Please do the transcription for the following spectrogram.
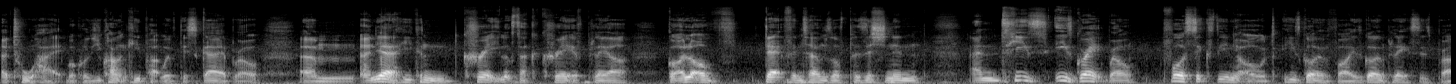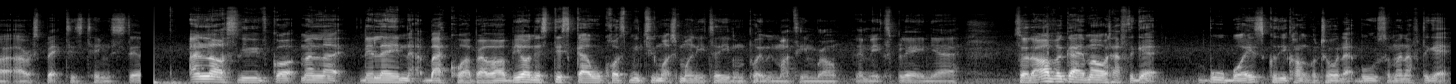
a tall height because you can't keep up with this guy, bro. Um, and yeah, he can create. He looks like a creative player. Got a lot of depth in terms of positioning, and he's he's great, bro. For a 16 year old, he's going far. He's going places, bro. I respect his things still. And lastly, we've got man like Dilane Bakwa, bro. I'll be honest, this guy will cost me too much money to even put him in my team, bro. Let me explain, yeah. So the other guy, man, would have to get ball boys because he can't control that ball. So man, have to get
